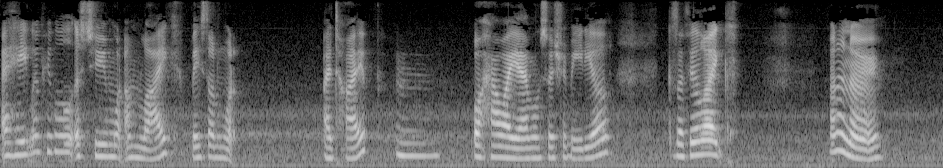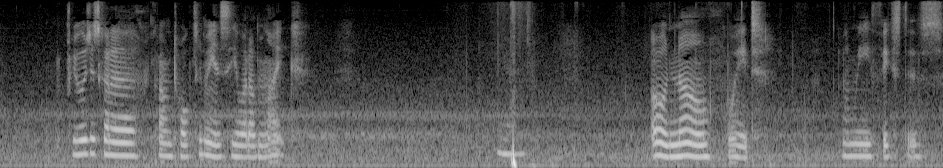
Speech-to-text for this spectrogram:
I hate when people assume what I'm like based on what I type. Mm. or how I am on social media because I feel like I don't know. People just gotta come talk to me and see what I'm like. Yeah. oh no. Wait. Let me fix this.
